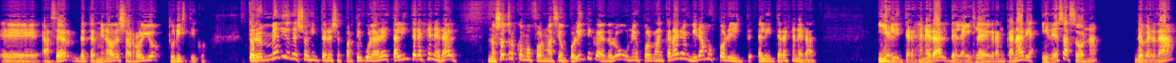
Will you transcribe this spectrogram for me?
eh, hacer determinado desarrollo turístico. Pero en medio de esos intereses particulares está el interés general. Nosotros como formación política, desde luego, Unidos por Gran Canaria, miramos por el, el interés general. Y el interés general de la isla de Gran Canaria y de esa zona, de verdad,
